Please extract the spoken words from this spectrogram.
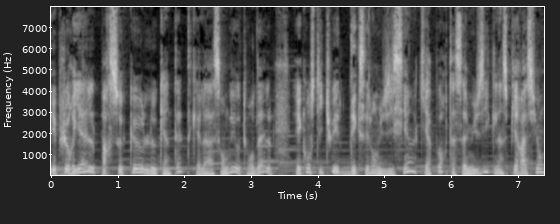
et pluriel parce que le quintet qu'elle a assemblé autour d'elle est constitué d'excellents musiciens qui apportent à sa musique l'inspiration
